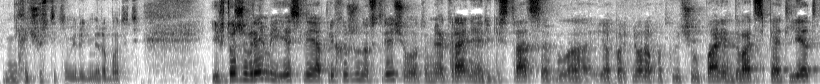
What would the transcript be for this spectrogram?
Не хочу с такими людьми работать. И в то же время, если я прихожу на встречу, вот у меня крайняя регистрация была, я партнера подключил, парень 25 лет,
